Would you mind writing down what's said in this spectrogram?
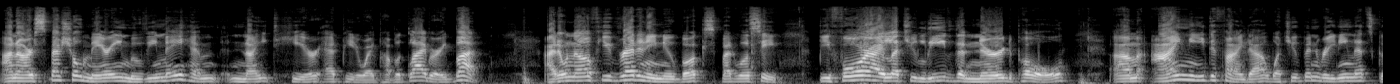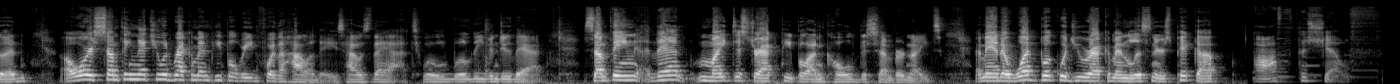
on our special Merry Movie Mayhem night here at Peter White Public Library. But I don't know if you've read any new books, but we'll see. Before I let you leave the nerd poll, um, I need to find out what you've been reading that's good, or something that you would recommend people read for the holidays. How's that? We'll we'll even do that. Something that might distract people on cold December nights. Amanda, what book would you recommend listeners pick up Off the shelf.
